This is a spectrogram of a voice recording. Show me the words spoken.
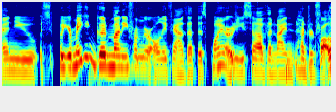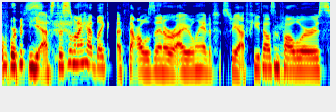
and you, but you're making good money from your OnlyFans at this point, or do you still have the mm. 900 followers? Yes, this is when I had like a thousand, or I only had a, so yeah, a few thousand Okay. followers.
